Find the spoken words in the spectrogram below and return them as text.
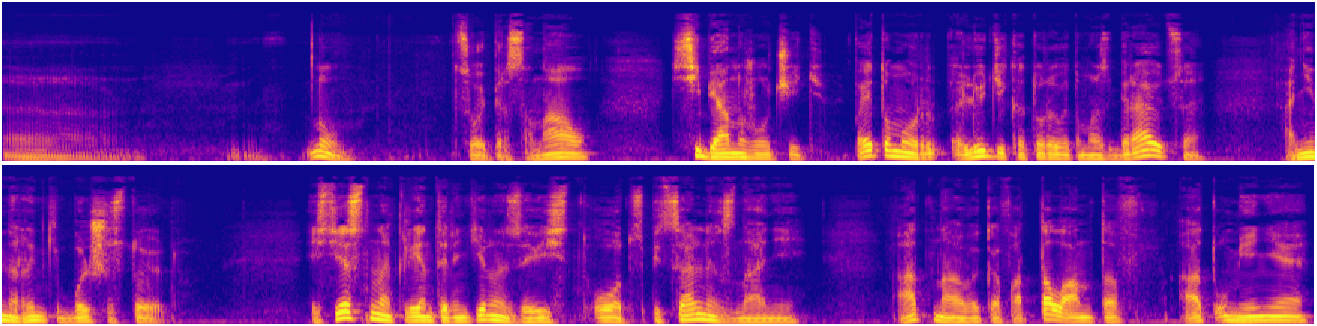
э, ну, свой персонал, себя нужно учить. Поэтому люди, которые в этом разбираются, они на рынке больше стоят. Естественно, клиент-ориентированность зависит от специальных знаний, от навыков, от талантов, от умения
